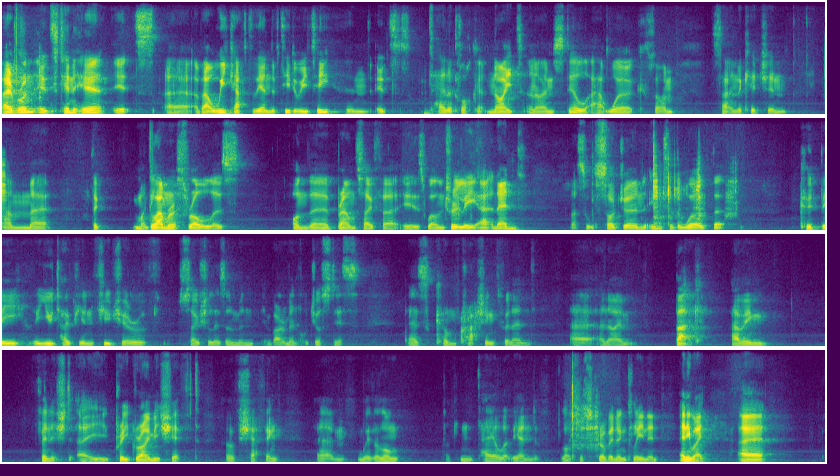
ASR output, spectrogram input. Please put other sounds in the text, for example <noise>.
Hi everyone, it's Tin here. It's uh, about a week after the end of TWT, and it's 10 o'clock at night, and I'm still at work. So I'm sat in the kitchen. I'm uh, the my glamorous role as on the brown sofa is well and truly at an end. My sort of sojourn into the world that could be the utopian future of socialism and environmental justice has come crashing to an end. Uh, and I'm back having finished a pretty grimy shift of chefing um, with a long fucking tail at the end of lots of scrubbing and cleaning. Anyway, uh,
